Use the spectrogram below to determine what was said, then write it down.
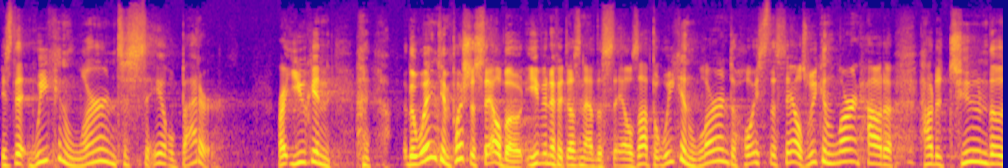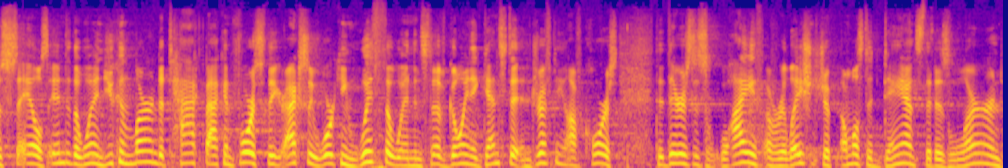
is that we can learn to sail better. Right? You can the wind can push a sailboat even if it doesn't have the sails up, but we can learn to hoist the sails. We can learn how to how to tune those sails into the wind. You can learn to tack back and forth so that you're actually working with the wind instead of going against it and drifting off course. That there's this life, of relationship, almost a dance that is learned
